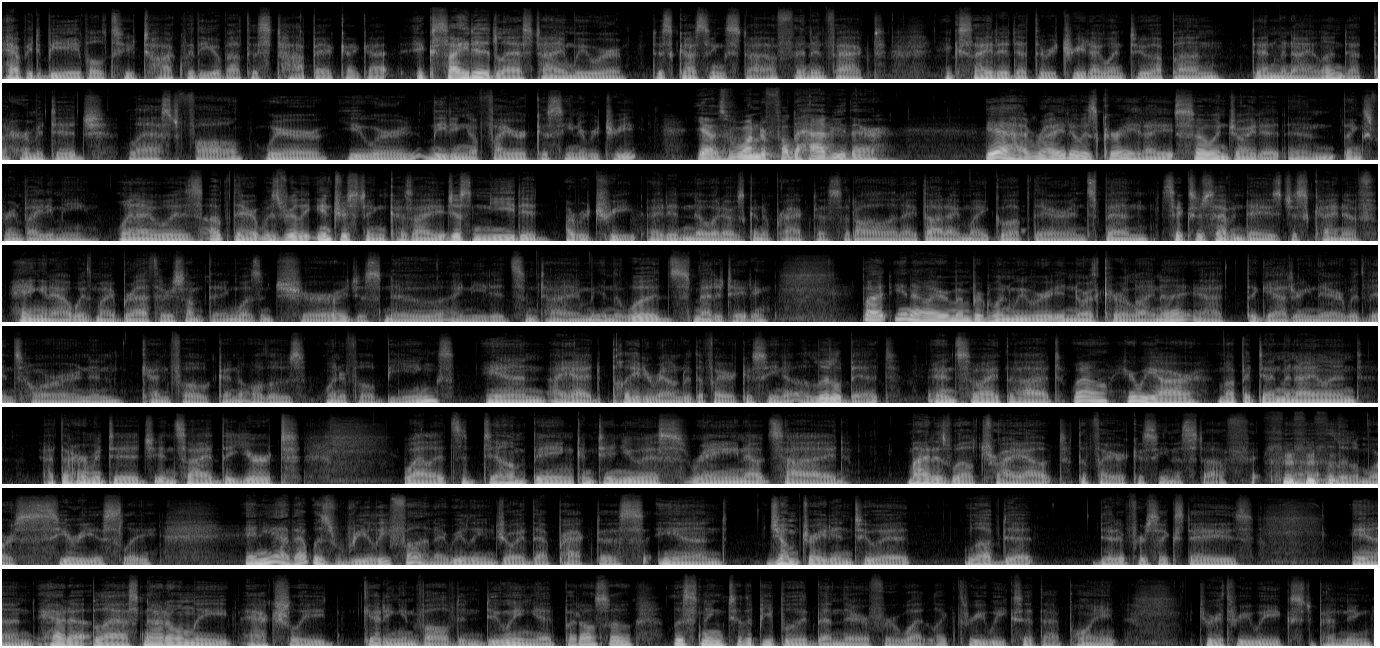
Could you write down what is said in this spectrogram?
happy to be able to talk with you about this topic. I got excited last time we were discussing stuff, and in fact, excited at the retreat I went to up on Denman Island at the Hermitage last fall, where you were leading a fire kasina retreat. Yeah, it was wonderful to have you there. Yeah, right. It was great. I so enjoyed it. And thanks for inviting me. When I was up there, it was really interesting because I just needed a retreat. I didn't know what I was going to practice at all. And I thought I might go up there and spend six or seven days just kind of hanging out with my breath or something. Wasn't sure. I just knew I needed some time in the woods meditating. But, you know, I remembered when we were in North Carolina at the gathering there with Vince Horn and Ken Folk and all those wonderful beings. And I had played around with the Fire Kasina a little bit. And so I thought, well, here we are. I'm up at Denman Island at the Hermitage inside the yurt while it's dumping continuous rain outside. Might as well try out the Fire Kasina stuff uh, a little more seriously. And yeah, that was really fun. I really enjoyed that practice and jumped right into it, loved it, did it for six days and had a blast not only actually getting involved in doing it, but also listening to the people who had been there for what, like three weeks at that point, two or three weeks, depending,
